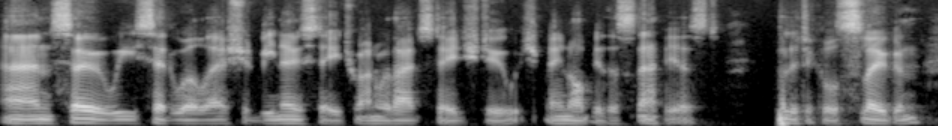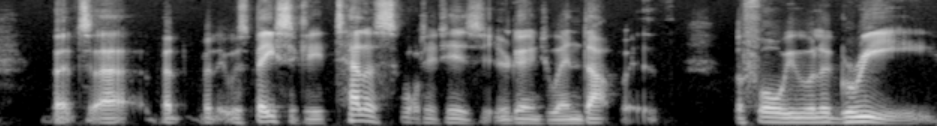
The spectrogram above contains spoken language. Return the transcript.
And so we said, well, there should be no stage one without stage two, which may not be the snappiest political slogan, but uh, but but it was basically tell us what it is that you're going to end up with before we will agree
